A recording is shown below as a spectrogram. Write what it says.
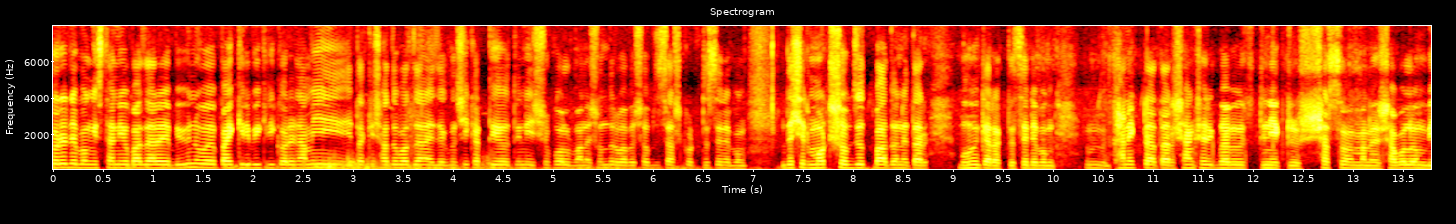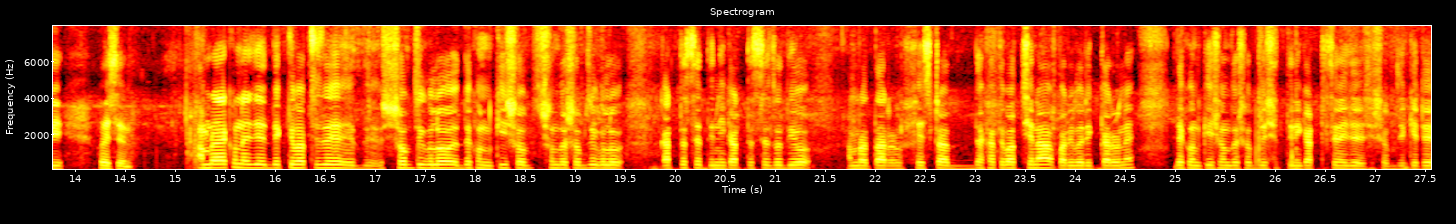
করেন এবং স্থানীয় বাজারে বিভিন্নভাবে পাইকারি বিক্রি করেন। আমি এটাকে সাধুবাদ জানাই যে একজন শিক্ষার্থীও তিনি সুফল মানে সুন্দরভাবে সবজি চাষ করতেছেন এবং দেশের মোট সবজি উৎপাদনে তার ভূমিকা রাখতেছেন এবং খানিকটা তার সাংসারিকভাবে তিনি একটু স্বাস্থ্য মানে স্বাবলম্বী হয়েছেন। আমরা এখন এই যে দেখতে পাচ্ছি যে সবজিগুলো, দেখুন কি সব, সুন্দর সবজিগুলো কাটতেছে, তিনি কাটতেছে, যদিও আমরা তার ফেসটা দেখাতে পাচ্ছি না পারিবারিক কারণে। দেখুন কি সুন্দর সবজি তিনি কাটতেছেন, এই যে সবজি কেটে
